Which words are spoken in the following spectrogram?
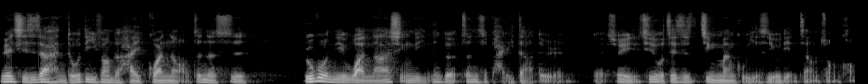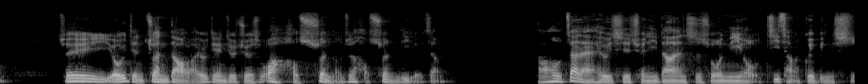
因为其实在很多地方的海关哦，真的是。如果你晚拿行李，那个真的是排一大堆人，对，所以其实我这次进曼谷也是有点这样状况，所以有一点赚到了，有点就觉得说哇，好顺哦，就是好顺利哦这样。然后再来还有一些权益，当然是说你有机场的贵宾室。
